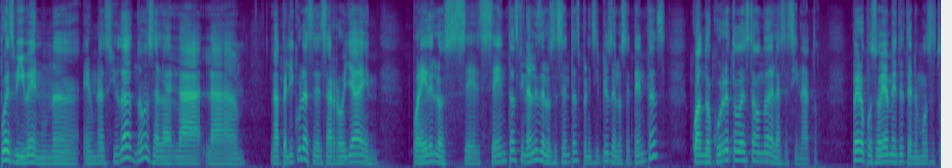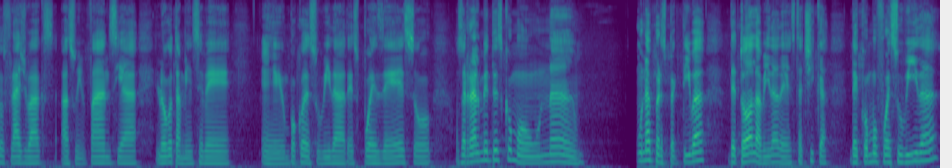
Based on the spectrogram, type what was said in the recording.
pues vive en una, en una ciudad, ¿no? O sea, la, la, la, la película se desarrolla en por ahí de los 60, finales de los 60, principios de los 70, cuando ocurre toda esta onda del asesinato. Pero pues obviamente tenemos estos flashbacks a su infancia, luego también se ve eh, un poco de su vida después de eso. O sea, realmente es como una, una perspectiva de toda la vida de esta chica, de cómo fue su vida,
